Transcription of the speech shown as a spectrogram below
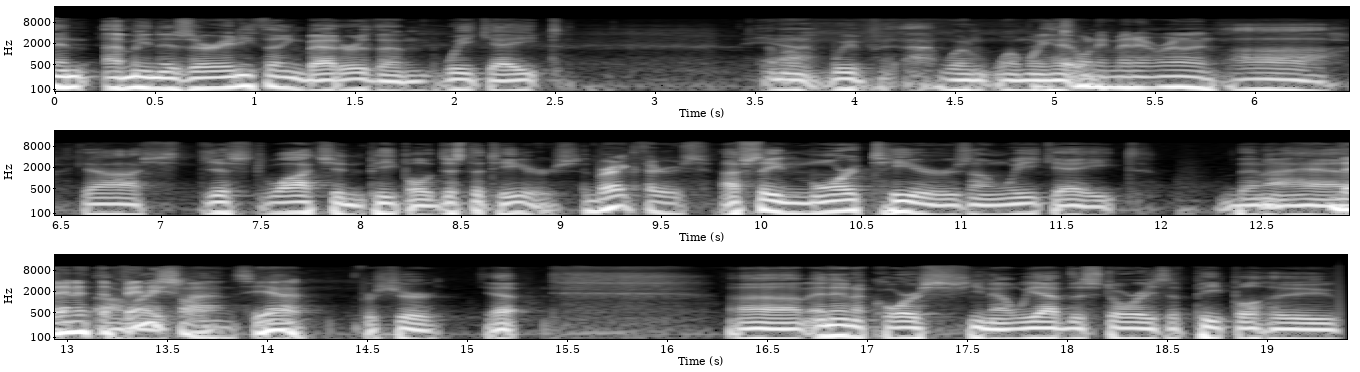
and I mean, is there anything better than week eight? I Yeah. mean, we've when when we had Twenty minute run. Ah, gosh, just watching people, just the tears. the breakthroughs. I've seen more tears on week eight than I have Than at the finish lines, yeah. for sure. Yep. Um, and then, of course, you know, we have the stories of people who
